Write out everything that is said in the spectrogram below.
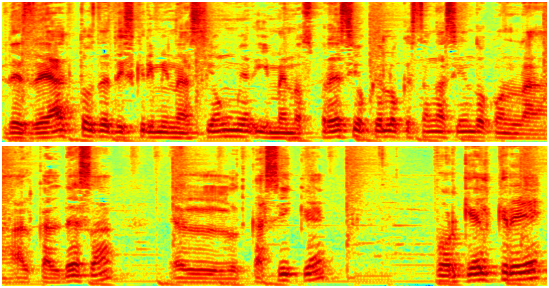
desde actos de discriminación y menosprecio, que es lo que están haciendo con la alcaldesa, el cacique, porque él cree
